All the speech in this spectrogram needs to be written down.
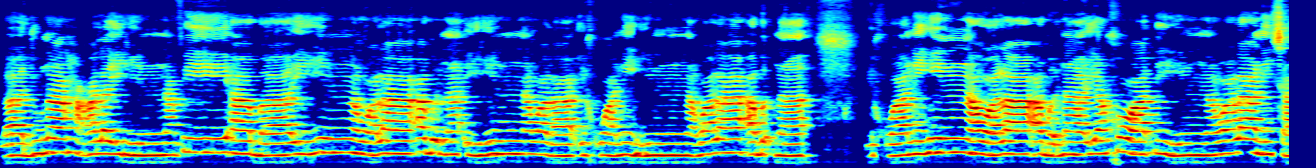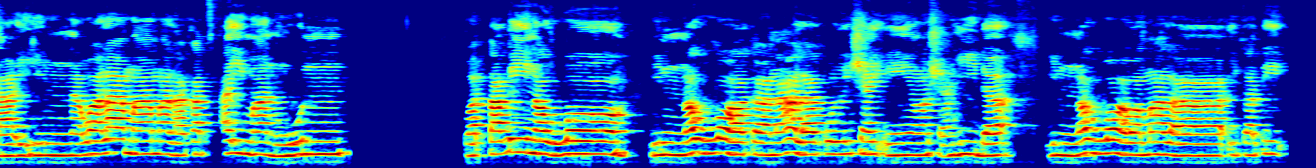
la junaha alaihinna fi abaihinna wala abnaihinna wala ikhwanihinna wala abna ikhwanihinna wala abna yakhwatihinna wala nisaihinna wala ma malakat aimanuhun wattaqina Allah inna Allah kana ala kulli syai'in syahida inna Allah wa malaikati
